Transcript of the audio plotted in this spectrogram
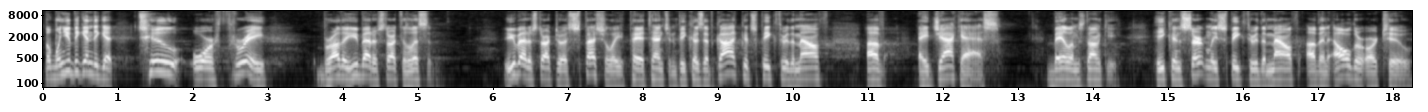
but when you begin to get two or three, brother, you better start to listen. You better start to especially pay attention because if God could speak through the mouth of a jackass, Balaam's donkey, he can certainly speak through the mouth of an elder or two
